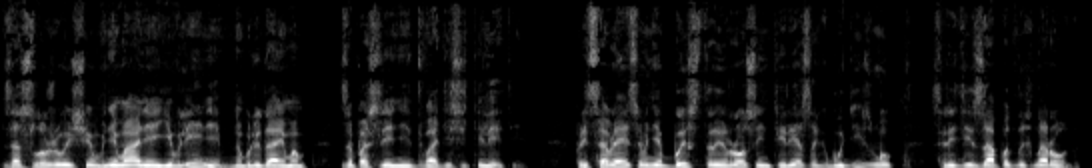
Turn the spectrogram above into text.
Заслуживающим внимания явлением, наблюдаемым за последние два десятилетия, представляется мне быстрый рост интереса к буддизму среди западных народов.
